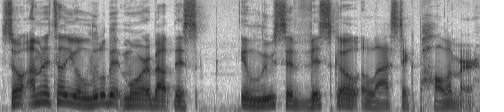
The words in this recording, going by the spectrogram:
So I'm going to tell you a little bit more about this elusive viscoelastic polymer.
